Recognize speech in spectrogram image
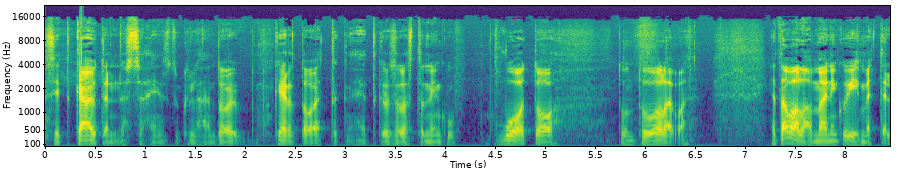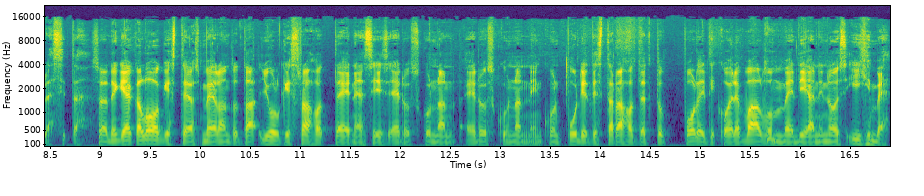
sitten käytännössä, niin kyllähän tuo kertoo, että, että kyllä sellaista niin kuin vuotoa tuntuu olevan. Ja tavallaan mä en niin kuin ihmettele sitä. Se on jotenkin aika loogista, jos meillä on tota julkisrahoitteinen, siis eduskunnan, eduskunnan niin kuin budjetista rahoitettu poliitikoiden valvon media, niin olisi ihme,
